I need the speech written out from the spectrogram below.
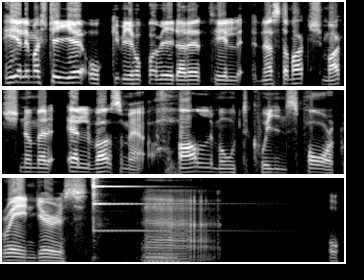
hel i match 10 och vi hoppar vidare till nästa match, match nummer 11 som är Hull mot Queens Park Rangers. Mm. Och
